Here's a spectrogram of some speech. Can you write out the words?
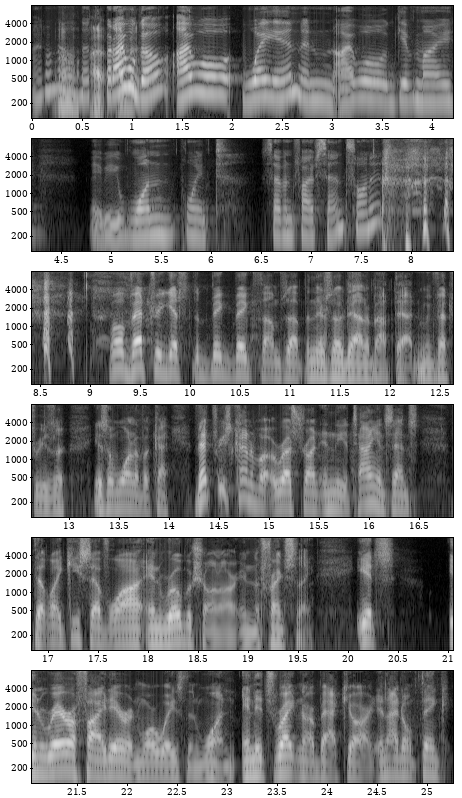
I don't know. That, I- but I I, will go. I will weigh in and I will give my maybe 1.75 cents on it. Well, Vetri gets the big, big thumbs up, and there's no doubt about that. I mean, Vetri is a is a one of a kind. Vetri's kind of a restaurant in the Italian sense that, like Guy and Robuchon are in the French thing. It's in rarefied air in more ways than one, and it's right in our backyard. And I don't think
